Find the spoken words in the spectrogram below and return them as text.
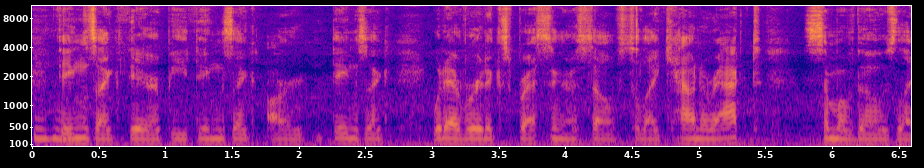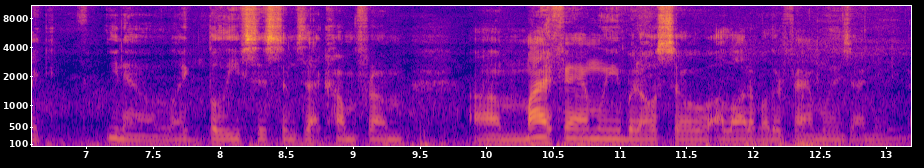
Mm-hmm. Things like therapy, things like art, things like whatever, and expressing ourselves to like counteract some of those like you know like belief systems that come from um, my family, but also a lot of other families I knew. You know.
